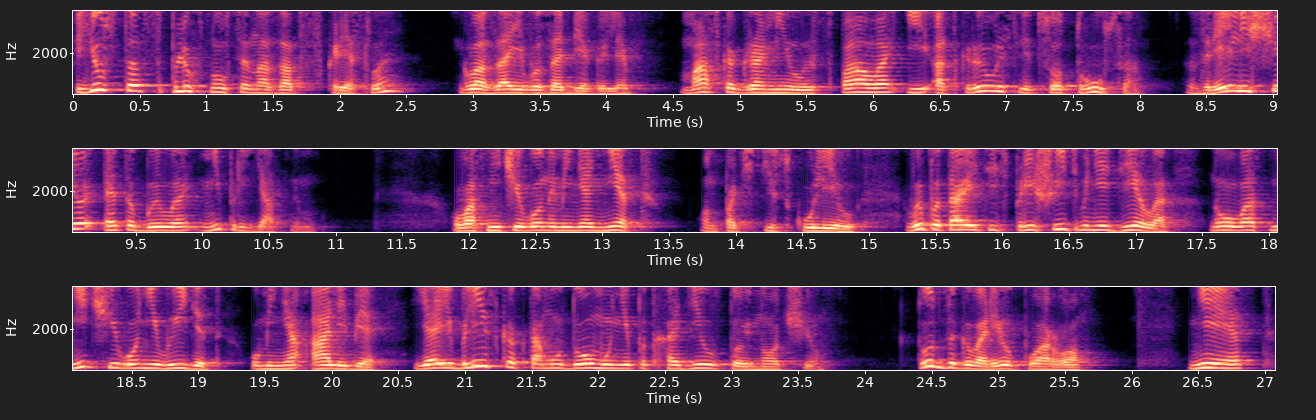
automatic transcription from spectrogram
Юстас плюхнулся назад в кресло. Глаза его забегали. Маска громилы спала, и открылось лицо труса. Зрелище это было неприятным. «У вас ничего на меня нет», – он почти скулил. Вы пытаетесь пришить мне дело, но у вас ничего не выйдет. У меня алиби. Я и близко к тому дому не подходил той ночью». Тут заговорил Пуаро. «Нет,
